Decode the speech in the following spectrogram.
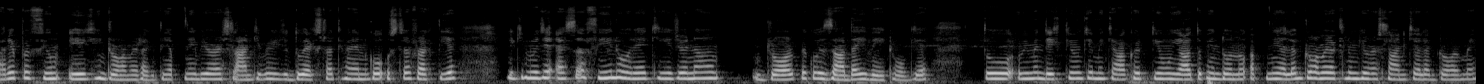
सारे परफ्यूम एक ही ड्रॉर में रख दिए, अपने भी और असलान के भी, जो दो एक्स्ट्रा थे, मैंने इनको उस तरफ़ रख दिया लेकिन मुझे ऐसा फील हो रहा है कि जो ना ड्रॉर पे कोई ज़्यादा ही वेट हो गया तो अभी मैं देखती हूँ कि मैं क्या करती हूँ, या तो फिर इन दोनों अपने अलग ड्रॉर में रख लूँगी और असलान के अलग ड्रॉर में।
